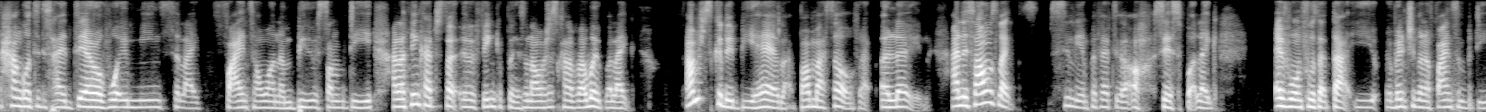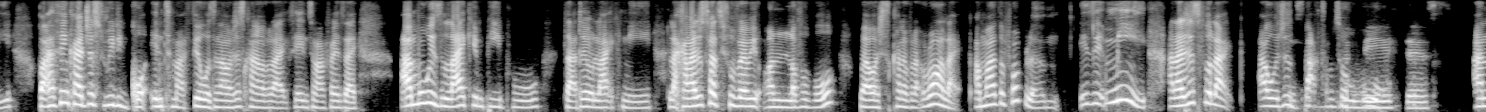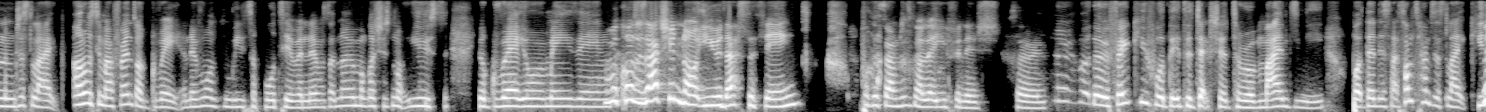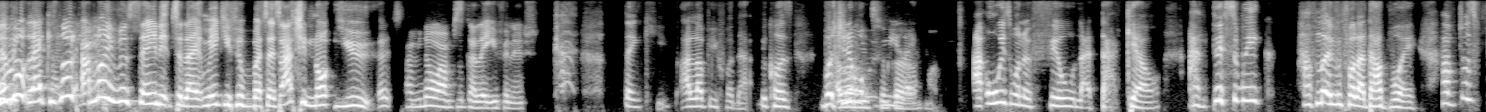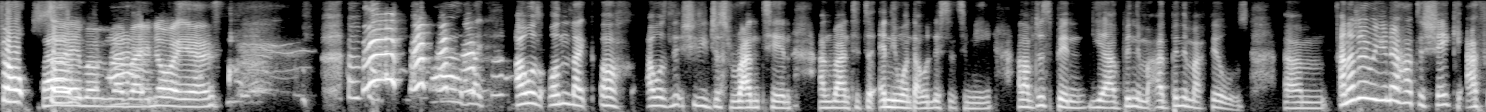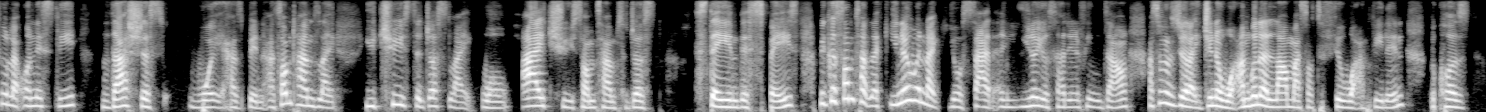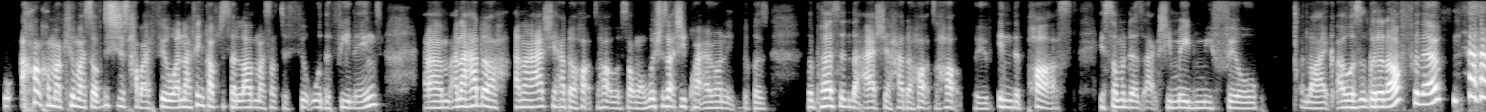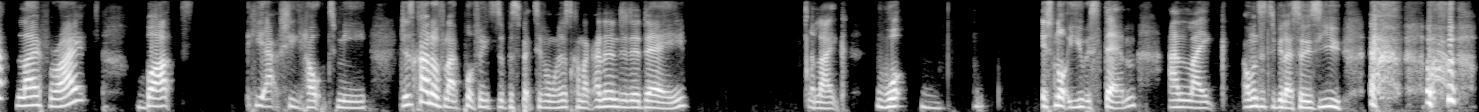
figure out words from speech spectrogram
hang on to this idea of what it means to like find someone and be with somebody. And I think I just started overthinking things and I was just kind of like, wait, but like I'm just gonna be here like by myself, like alone. And it sounds like silly and pathetic, like, oh sis, but like everyone feels like that. You're eventually gonna find somebody. But I think I just really got into my fields and I was just kind of like saying to my friends, like, I'm always liking people that don't like me. Like, and I just started to feel very unlovable, where I was just kind of like, raw, like, am I the problem? Is it me? And I just feel like I was just backed up to a wall. this. And I'm just like, honestly, my friends are great and everyone's been really supportive. And everyone's like, no, oh my gosh, it's not you. You're great. You're amazing. Because it's actually not you. That's the thing. Okay, so I'm just gonna let you finish. Sorry. No, no, thank you for the interjection to remind me. But then it's like, sometimes it's like, you know, know, like it's not. I'm not even saying it to like make you feel better. It's actually not you. It's, I mean, no, I'm just gonna let you finish. thank you. I love you for that. Because, but I you know what? you too, with me, girl. like, I always want to feel like that girl. And this week, I've not even felt like that boy. I've just felt Bye, so bye, bye, bye. You know what? Yes. I felt so bad. Like I was on like oh I was literally just ranting and ranting to anyone that would listen to me. And I've just been, yeah, I've been in my I've been in my feels. Um, and I don't really know how to shake it. I feel like honestly, that's just what it has been. And sometimes like you choose to just like, well, I choose sometimes to just stay in this space. Because sometimes like you know when like you're sad and you know you're sad and you're feeling down and sometimes you're like do you know what? I'm gonna allow myself to feel what i'm feeling because i can't come and kill myself. This is just how i feel. And i think i've just allowed myself to feel all the feelings. Um and i had a and i actually had a heart to heart with someone which was actually quite ironic because the person that i actually had a heart to heart with in the past is someone that's actually made me feel like i wasn't good enough for them. Life right? But he actually helped me just kind of like put things into perspective and was just kind of like at the end of the day like what it's not you it's them and like i wanted to be like so it's you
